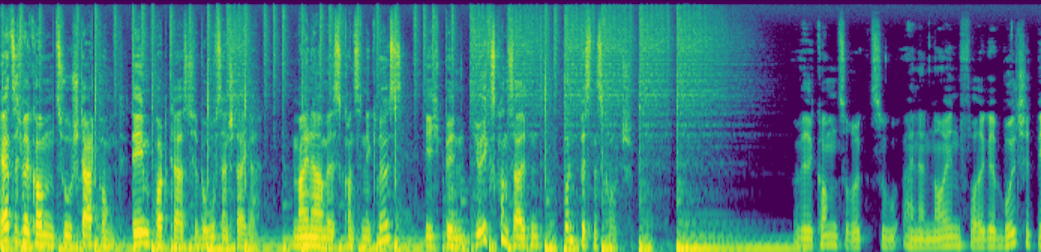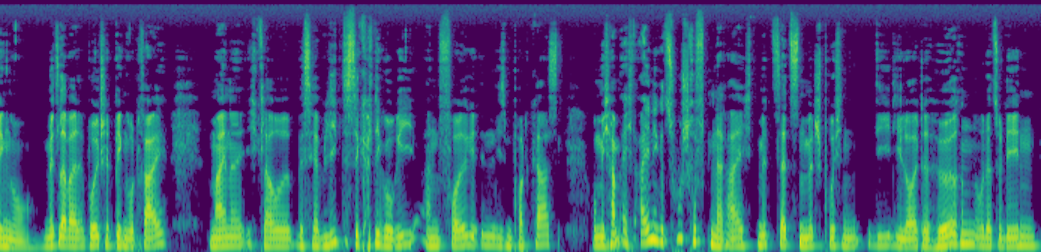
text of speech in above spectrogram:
Herzlich willkommen zu Startpunkt, dem Podcast für Berufseinsteiger. Mein Name ist Konstantin Knöss, ich bin UX Consultant und Business Coach. Willkommen zurück zu einer neuen Folge Bullshit Bingo. Mittlerweile Bullshit Bingo 3. Meine, ich glaube, bisher beliebteste Kategorie an Folge in diesem Podcast. Und mich haben echt einige Zuschriften erreicht mit Sätzen, mit Sprüchen, die die Leute hören oder zu denen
